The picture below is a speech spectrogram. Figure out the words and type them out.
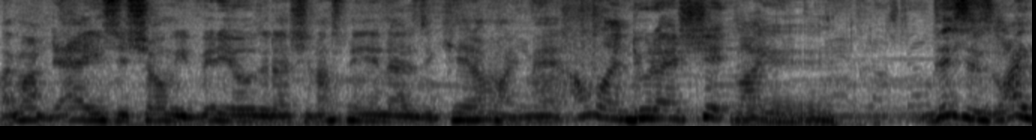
Like my dad used to show me videos of that shit. I seen that as a kid. I'm like, man, I want to do that shit. Like, Yeah. this is life.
